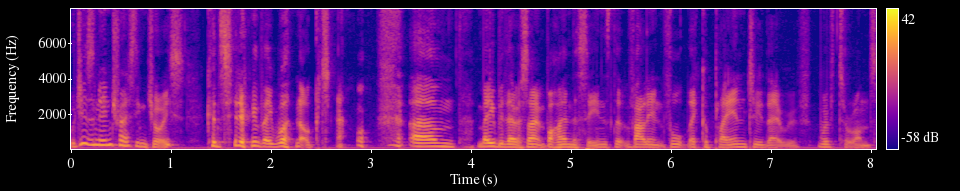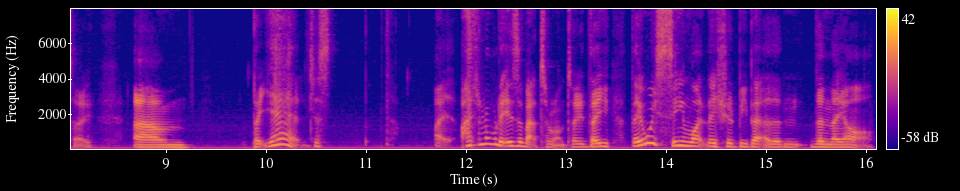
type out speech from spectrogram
which is an interesting choice considering they were knocked out. um, maybe there was something behind the scenes that Valiant thought they could play into there with with Toronto. Um, but yeah, just. I, I don't know what it is about Toronto. They they always seem like they should be better than, than they are,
